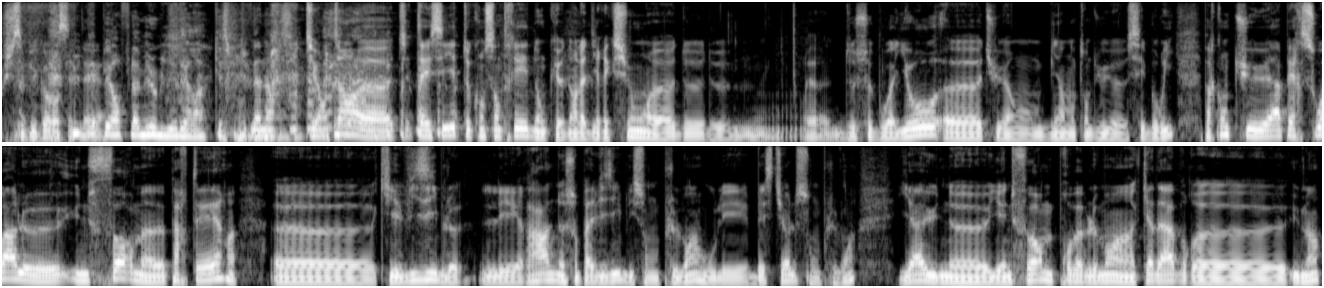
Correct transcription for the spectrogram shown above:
je sais plus comment Une c'était. épée enflammée au milieu des rats. Qu'est-ce que tu Non, non, tu entends, euh, tu as essayé de te concentrer donc, dans la direction euh, de, de, euh, de ce boyau, euh, tu as en- bien entendu euh, ces bruits. Par contre, tu aperçois le, une forme euh, par terre euh, qui est visible. Les rats ne sont pas visibles, ils sont plus loin, ou les bestioles sont plus loin. Il y a une, euh, il y a une forme, probablement un cadavre euh, humain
